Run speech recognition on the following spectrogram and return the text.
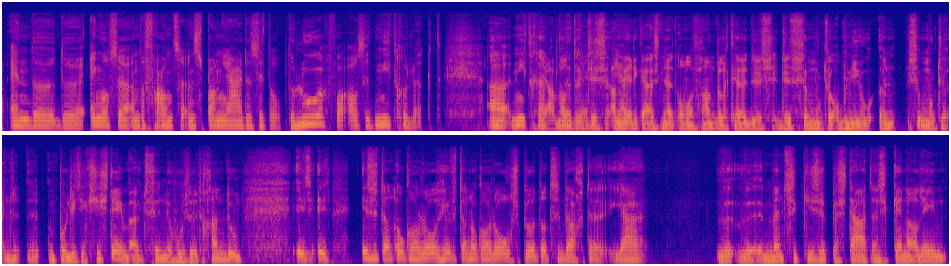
en de, de Engelsen en de Fransen en Spanjaarden zitten op de loer... voor als het niet gelukt. niet ja, want het is, Amerika is net onafhankelijk. Dus, dus ze moeten opnieuw een, ze moeten een, politiek systeem uitvinden hoe ze het gaan doen. Is, is, is het dan ook een rol, heeft het dan ook een rol gespeeld dat ze dachten, ja, we, we, mensen kiezen per staat en ze kennen alleen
